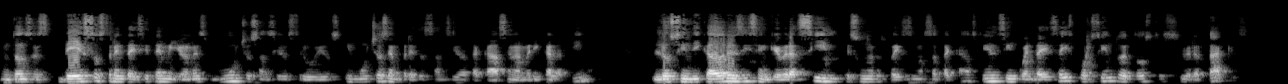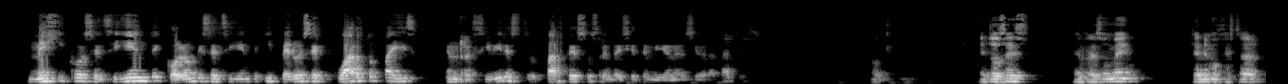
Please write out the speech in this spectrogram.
Entonces, de esos 37 millones, muchos han sido distribuidos y muchas empresas han sido atacadas en América Latina. Los indicadores dicen que Brasil es uno de los países más atacados, tiene el 56% de todos estos ciberataques. México es el siguiente, Colombia es el siguiente y Perú es el cuarto país en recibir parte de esos 37 millones de ciberataques. Okay. Entonces, en resumen, tenemos que estar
